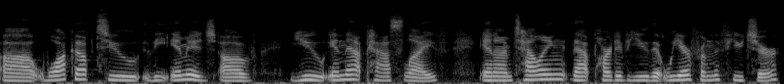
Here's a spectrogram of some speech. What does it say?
uh, walk up to the image of you in that past life, and I'm telling that part of you that we are from the future,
